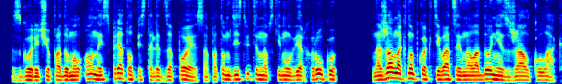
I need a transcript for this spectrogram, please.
— с горечью подумал он и спрятал пистолет за пояс, а потом действительно вскинул вверх руку, нажал на кнопку активации на ладони, сжал кулак.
